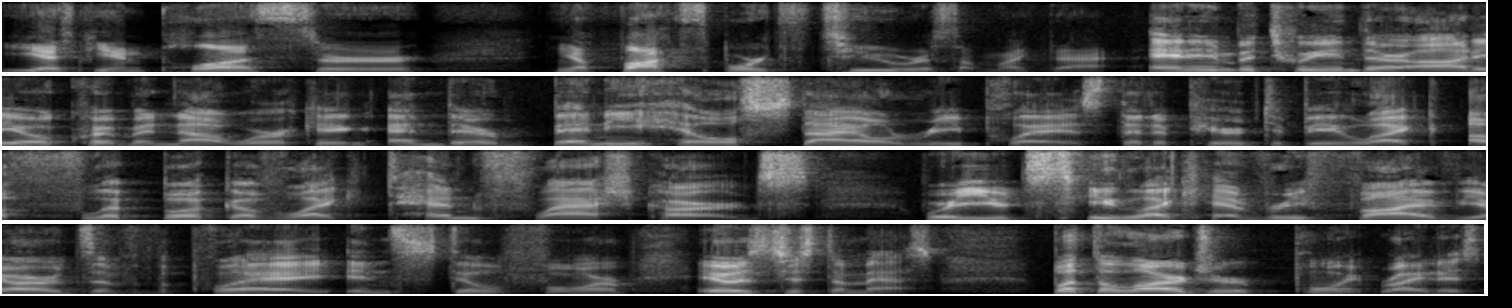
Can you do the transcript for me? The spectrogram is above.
ESPN Plus or you know Fox Sports 2 or something like that. And in between their audio equipment not working and their Benny Hill style replays that appeared to be like a flip book of like 10 flashcards where you'd see like every five yards of the play in still form. It was just a mess. But the larger point, right, is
